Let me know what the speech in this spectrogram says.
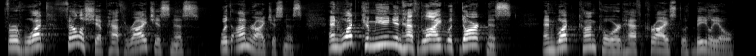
for what fellowship hath righteousness with unrighteousness? And what communion hath light with darkness? And what concord hath Christ with Belial?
